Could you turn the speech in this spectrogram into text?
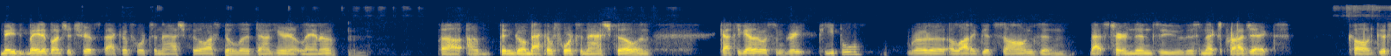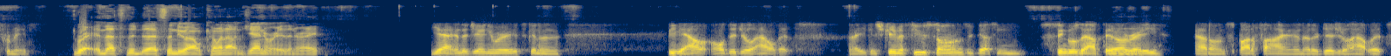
made made a bunch of trips back and forth to Nashville. I still live down here in Atlanta. Hmm. Uh, I've been going back and forth to Nashville and got together with some great people. Wrote a, a lot of good songs, and that's turned into this next project called "Good for Me." Right. And that's the that's the new album coming out in January then, right? yeah, end of January, it's gonna be out all digital outlets. Uh, you can stream a few songs. We've got some singles out there Mhm. already, out on Spotify and other digital outlets.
